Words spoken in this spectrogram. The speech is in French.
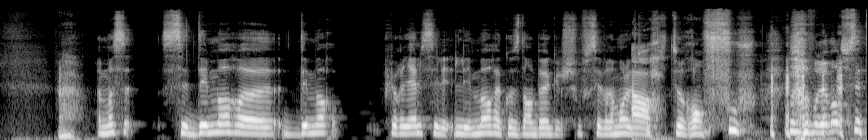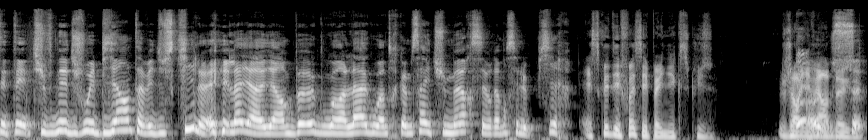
Ah, Ah, Moi, c'est- c'est des morts, euh, des morts pluriels, c'est les, les morts à cause d'un bug. Je trouve que c'est vraiment le Oh. truc qui te rend fou. Genre, vraiment, tu sais, t'étais- tu venais de jouer bien, t'avais du skill, et là, il y a, il y a un bug ou un lag ou un truc comme ça, et tu meurs, c'est vraiment, c'est le pire. est-ce que des fois, c'est pas une excuse? Genre, il y avait un bug.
